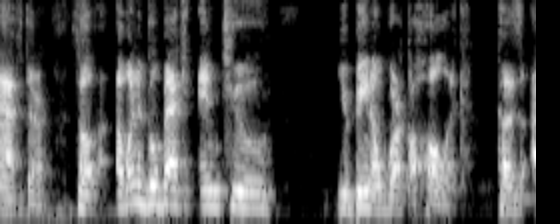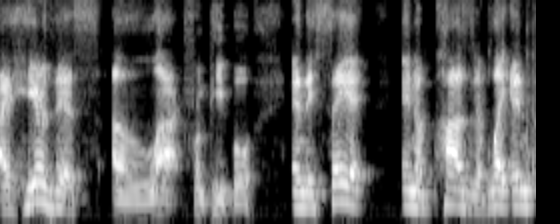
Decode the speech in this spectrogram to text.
after. So I want to go back into you being a workaholic because I hear this a lot from people and they say it in a positive light. And,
